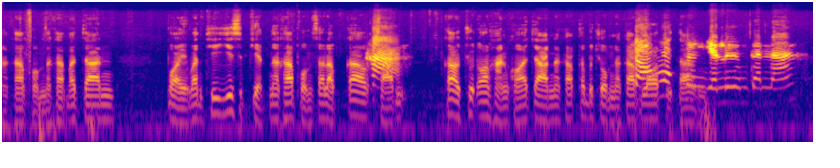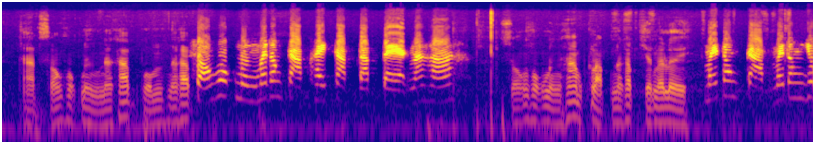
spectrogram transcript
นะครับผมนะครับ อาจารย์ปล่อยวันที่ 27 นะครับ ผมสลับ9ค่ะ3 9 ชุดอรหันต์ของอาจารย์นะครับท่านผู้ชมนะครับสอรงอหติกดตาหม นึ่งอย่าลืมกันนะ ครับ261นะครับ ผมนะครับสองหกหนึ่งไม่ต้องกลับใครกลับตับแตกนะคะ261ห้ามกลับนะครับ เขียนมาเลย ไม่ต้องกลับไม่ต้องโย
